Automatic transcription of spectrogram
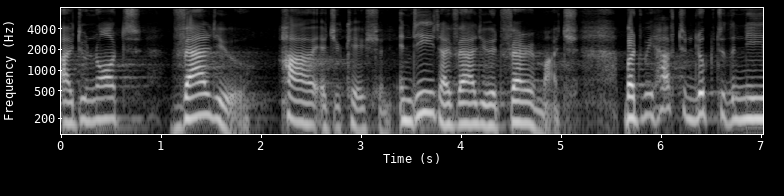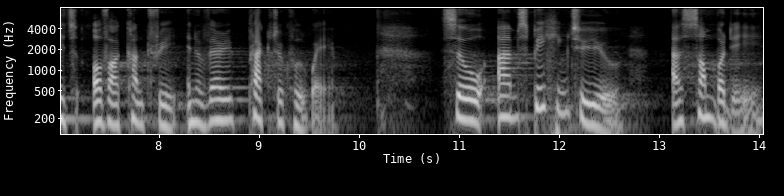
I do not value higher education. Indeed, I value it very much. But we have to look to the needs of our country in a very practical way. So I'm speaking to you as somebody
